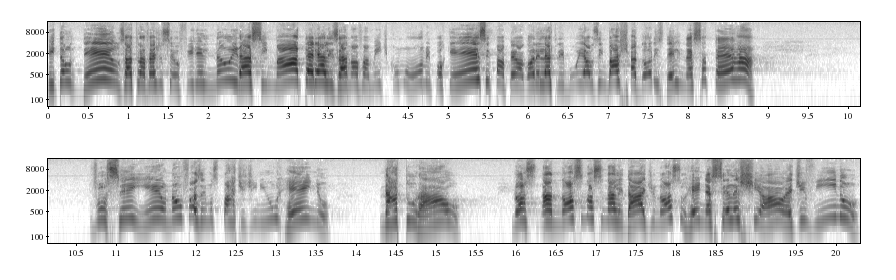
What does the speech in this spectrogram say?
Então Deus, através do seu filho, ele não irá se materializar novamente como homem, porque esse papel agora ele atribui aos embaixadores dele nessa terra. Você e eu não fazemos parte de nenhum reino natural. Nós, a nossa nacionalidade, o nosso reino é celestial, é divino.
